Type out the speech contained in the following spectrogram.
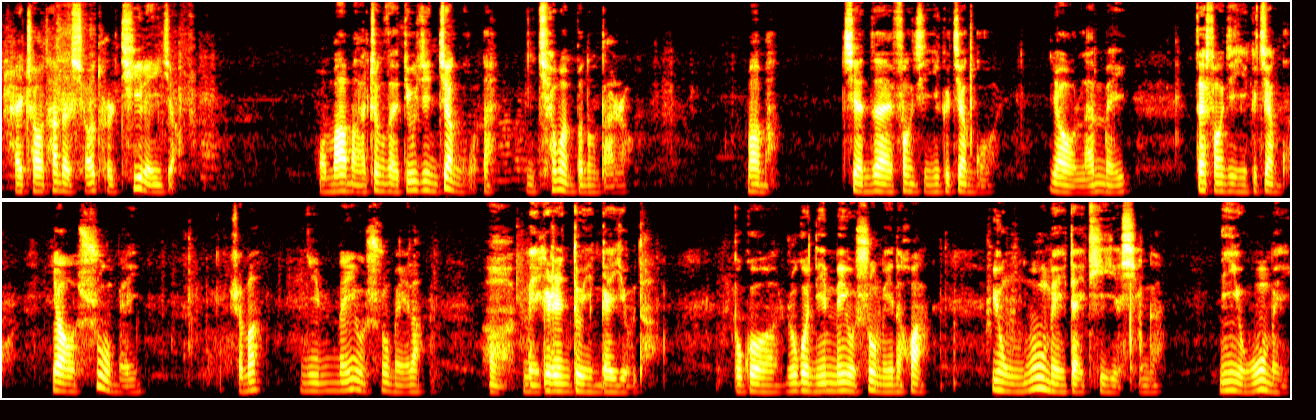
还朝他的小腿踢了一脚。我妈妈正在丢进浆果呢，你千万不能打扰。妈妈，现在放进一个浆果，要蓝莓；再放进一个浆果，要树莓。什么？你没有树莓了？哦，每个人都应该有的。不过，如果您没有树莓的话，用乌梅代替也行啊，你有乌梅，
